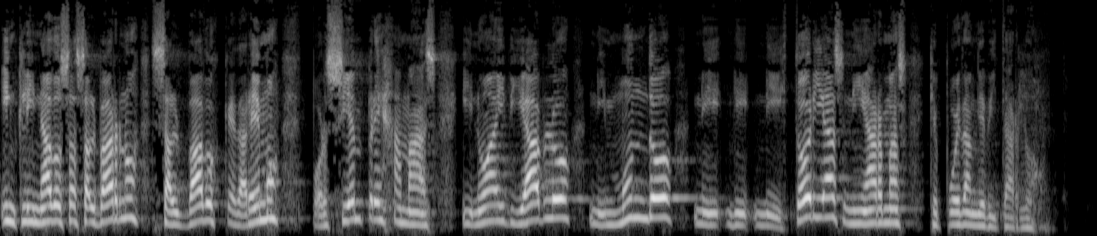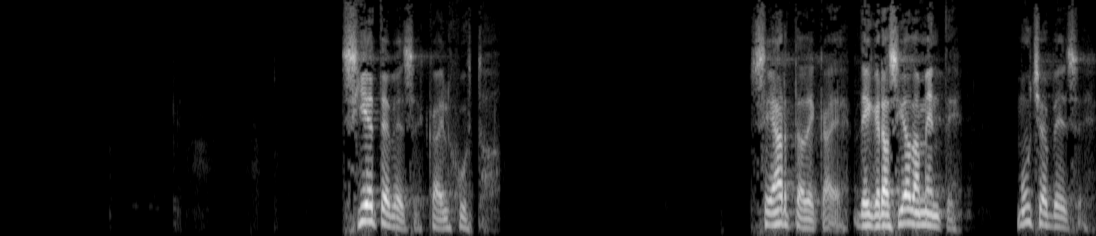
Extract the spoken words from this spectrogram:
inclinados a salvarnos, salvados quedaremos por siempre jamás. Y no hay diablo, ni mundo, ni, ni, ni historias, ni armas que puedan evitarlo. Siete veces cae el justo. se harta de caer, desgraciadamente, muchas veces.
